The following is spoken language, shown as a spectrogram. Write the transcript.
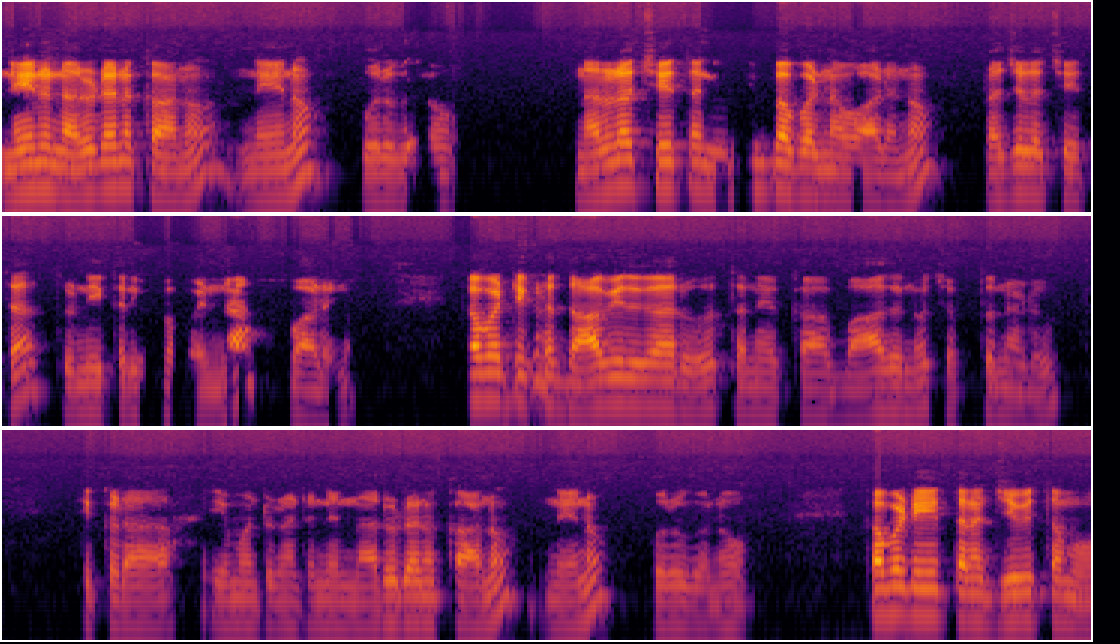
నేను నరుడను కాను నేను పురుగును నరుల చేత నిందింపబడిన వాడను ప్రజల చేత తృణీకరింపబడిన వాడను. కాబట్టి ఇక్కడ దావీదు గారు తన యొక్క బాధను చెప్తున్నాడు. ఇక్కడ ఏమంటున్నట్టే నేను నరుడను కాను నేను పురుగును కాబట్టి తన జీవితము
